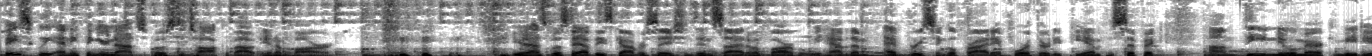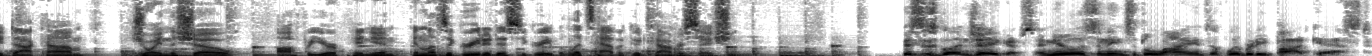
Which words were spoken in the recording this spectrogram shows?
Basically anything you're not supposed to talk about in a bar. you're not supposed to have these conversations inside of a bar, but we have them every single Friday at 4.30 p.m. Pacific on thenewamericanmedia.com. Join the show, offer your opinion, and let's agree to disagree, but let's have a good conversation. This is Glenn Jacobs, and you're listening to the Lions of Liberty podcast.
